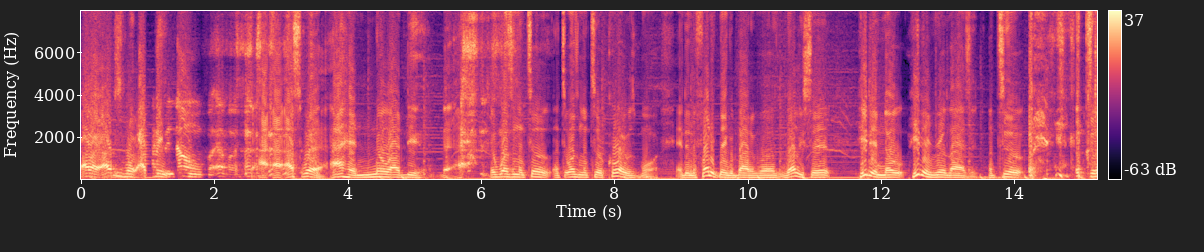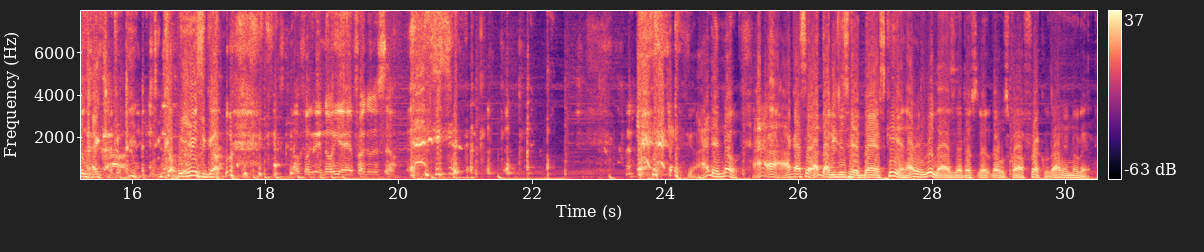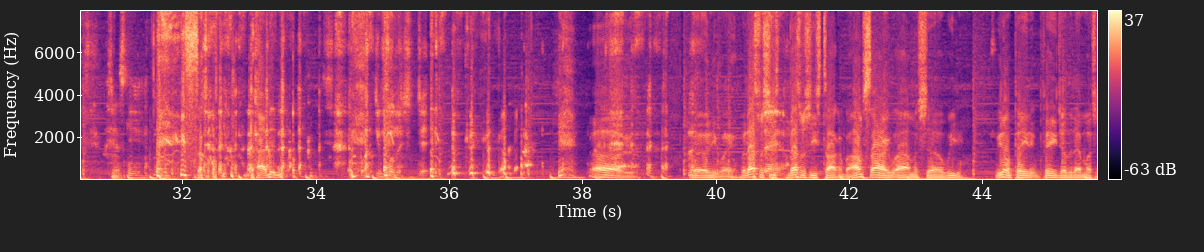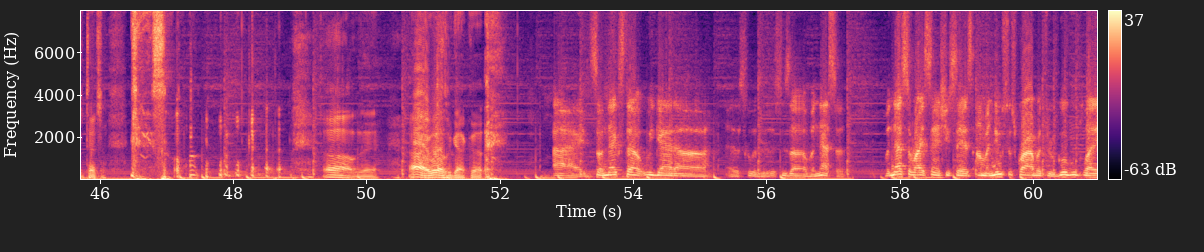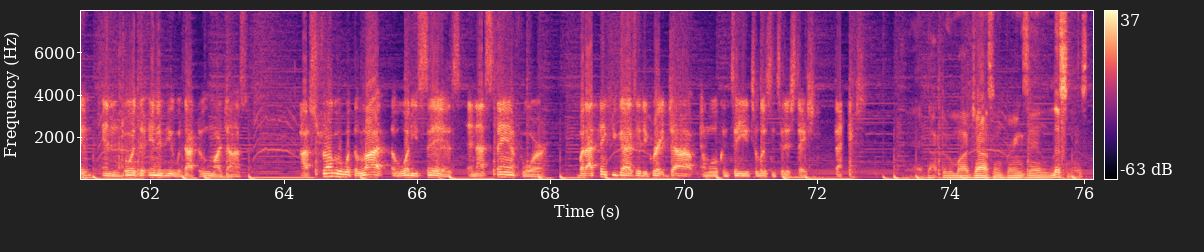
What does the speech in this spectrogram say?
All right, I just want. I I've been known forever. I, I, I swear, I had no idea that I, it wasn't until it wasn't until Corey was born. And then the funny thing about it was, Veli said he didn't know, he didn't realize it until until like a couple years ago. Motherfucker didn't know he had freckles himself. I didn't know. I, I, like I said, I thought he just had bad skin. I didn't realize that that, that, that was called freckles. I didn't know that. Skin. So I didn't know. Fuck you full of shit. Oh, Well, anyway, but that's what she's that's what she's talking about. I'm sorry, uh, Michelle. We we don't pay pay each other that much attention. oh man. All right, what else we got, cut? All right. So next up, we got uh, this, who is it? This is uh Vanessa. Vanessa writes in. She says, "I'm a new subscriber through Google Play and enjoyed the interview with Dr. Umar Johnson. I struggle with a lot of what he says, and I stand for. But I think you guys did a great job, and we'll continue to listen to this station. Thanks." Yeah, Dr. Umar Johnson brings in listeners.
